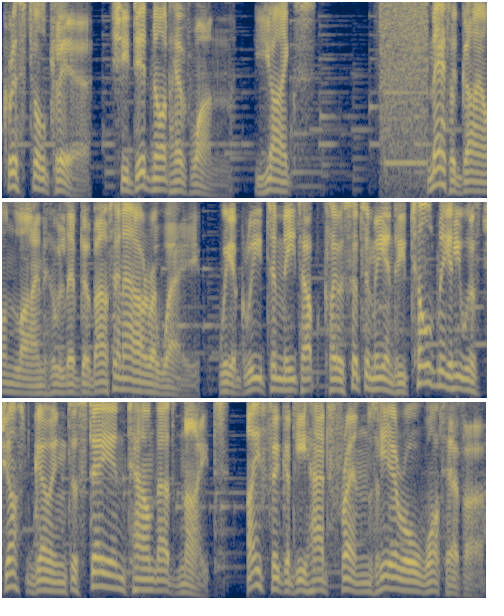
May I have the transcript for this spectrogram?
crystal clear. She did not have one. Yikes. Met a guy online who lived about an hour away. We agreed to meet up closer to me and he told me he was just going to stay in town that night. I figured he had friends here or whatever.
